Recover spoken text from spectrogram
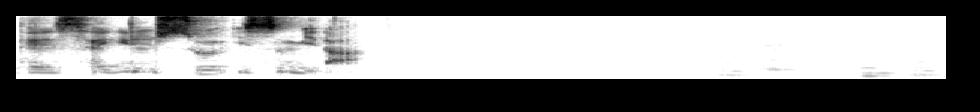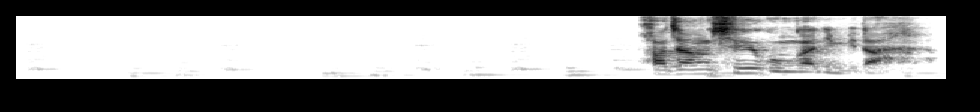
되새길 수 있습니다. 화장실 공간입니다.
